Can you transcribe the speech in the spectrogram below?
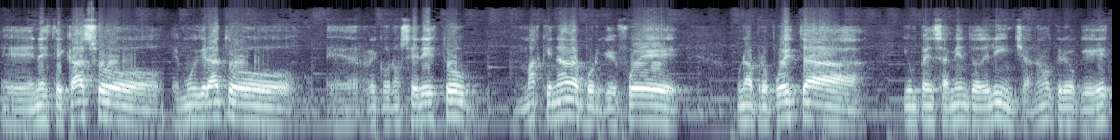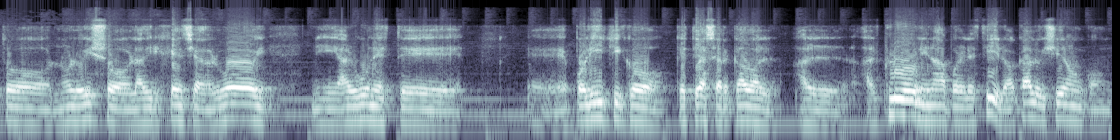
Eh, en este caso es muy grato eh, reconocer esto, más que nada porque fue una propuesta y un pensamiento del hincha, ¿no? Creo que esto no lo hizo la dirigencia del Boy ni algún este eh, político que esté acercado al, al, club ni nada por el estilo. Acá lo hicieron con,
